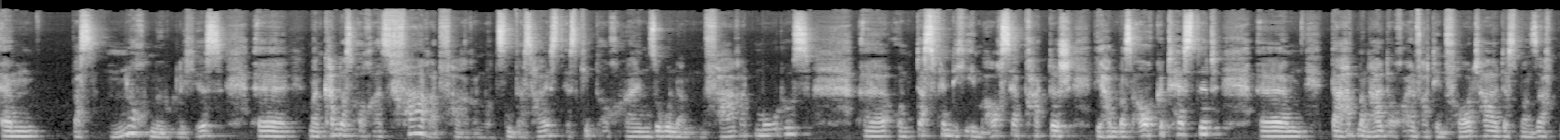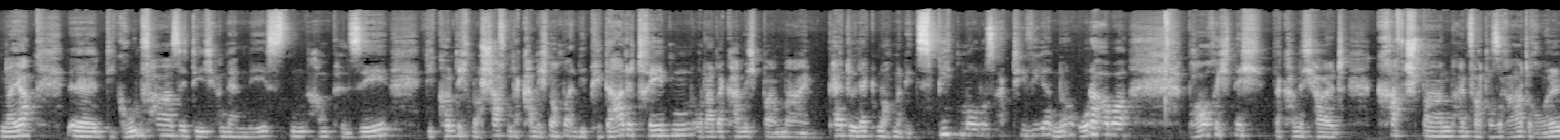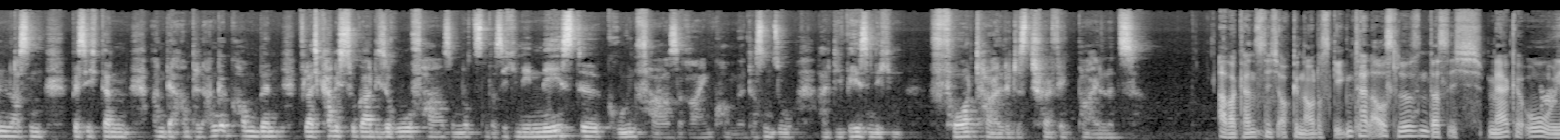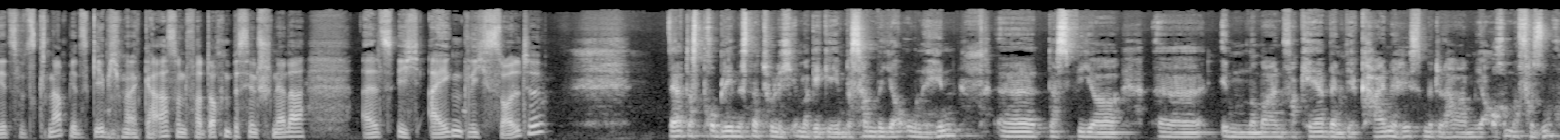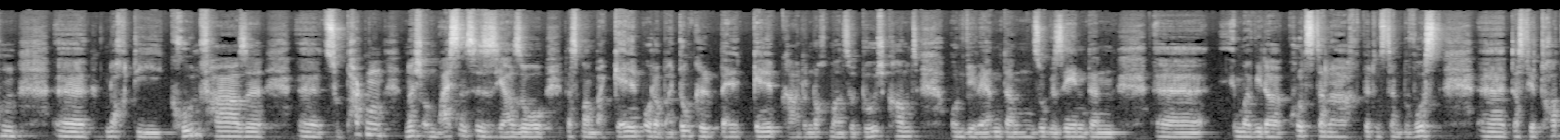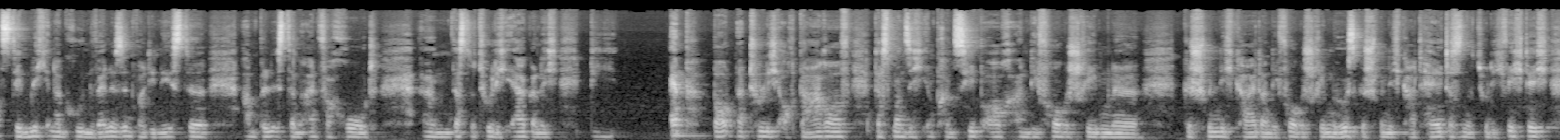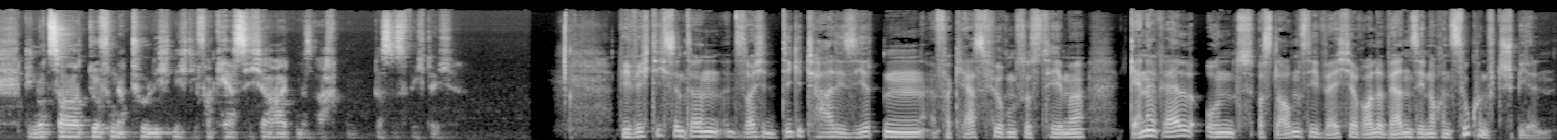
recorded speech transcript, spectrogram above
Ähm, was noch möglich ist, äh, man kann das auch als Fahrradfahrer nutzen. Das heißt, es gibt auch einen sogenannten Fahrradmodus äh, und das finde ich eben auch sehr praktisch. Wir haben das auch getestet. Ähm, da hat man halt auch einfach den Vorteil, dass man sagt, naja, äh, die Grünphase, die ich an der nächsten Ampel sehe, die könnte ich noch schaffen. Da kann ich noch mal in die Pedale treten oder da kann ich bei meinem Pedelec noch mal den Speed-Modus aktivieren. Ne? Oder aber brauche ich nicht. Da kann ich halt Kraft sparen, einfach das Rad rollen lassen, bis ich dann an der Ampel angekommen bin. Vielleicht kann ich sogar diese Ruhephase nutzen, dass ich in die nächste Grünphase reinkomme. Das sind so halt die wesentlichen Vorteile des Traffic Pilots. Aber kann es nicht auch genau das Gegenteil auslösen, dass ich merke, oh, jetzt wird's knapp, jetzt gebe ich mal Gas und fahre doch ein bisschen schneller, als ich eigentlich sollte? Ja, das Problem ist natürlich immer gegeben. Das haben wir ja ohnehin, äh, dass wir äh, im normalen Verkehr, wenn wir keine Hilfsmittel haben, ja auch immer versuchen, äh, noch die Grünphase äh, zu packen. Nicht? Und meistens ist es ja so, dass man bei Gelb oder bei Dunkelgelb gerade noch mal so durchkommt. Und wir werden dann so gesehen dann äh, immer wieder kurz danach wird uns dann bewusst, äh, dass wir trotzdem nicht in der grünen Welle sind, weil die nächste Ampel ist dann einfach rot. Ähm, das ist natürlich ärgerlich. Die App baut natürlich auch darauf, dass man sich im Prinzip auch an die vorgeschriebene Geschwindigkeit, an die vorgeschriebene Höchstgeschwindigkeit hält. Das ist natürlich wichtig. Die Nutzer dürfen natürlich nicht die Verkehrssicherheit missachten. Das ist wichtig. Wie wichtig sind dann solche digitalisierten Verkehrsführungssysteme generell und was glauben Sie, welche Rolle werden sie noch in Zukunft spielen?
